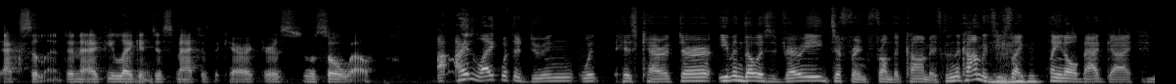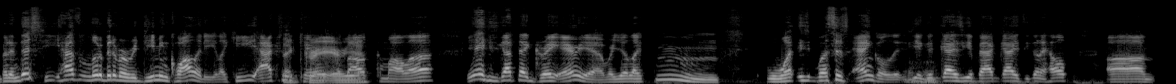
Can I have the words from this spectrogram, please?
excellent, and I feel like it just matches the characters so, so well. I, I like what they're doing with his character, even though it's very different from the comics. Because in the comics, he's like plain old bad guy, but in this, he has a little bit of a redeeming quality. Like he actually That cares about Kamala. Yeah, he's got that gray area where you're like, hmm, what is what's his angle? Is he a good guy? Is he a bad guy? Is he gonna help? Um,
